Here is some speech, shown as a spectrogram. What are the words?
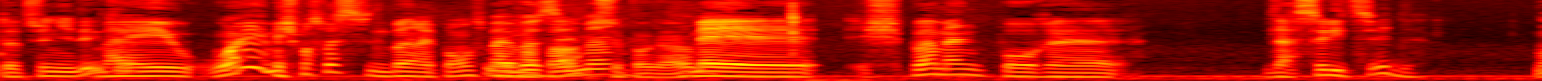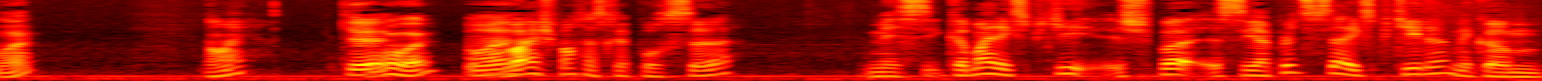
T'as-tu une idée? toi? Ben ouais, mais je pense pas que c'est une bonne réponse. Ben, vas-y, man. c'est pas grave. Mais je sais pas, man, pour euh, de la solitude. Ouais. Ouais. Ok. Ouais, ouais. Ouais. Ouais, je pense que ça serait pour ça. Mais c'est comment l'expliquer? Je sais pas, c'est un peu difficile à expliquer là, mais comme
